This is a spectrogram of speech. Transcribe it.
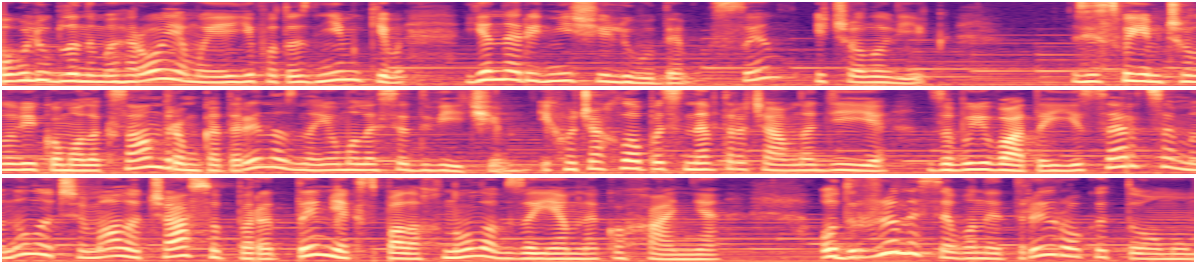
А улюбленими героями її фотознімків є найрідніші люди син і чоловік. Зі своїм чоловіком Олександром Катерина знайомилася двічі, і хоча хлопець не втрачав надії завоювати її серце, минуло чимало часу перед тим, як спалахнуло взаємне кохання. Одружилися вони три роки тому.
